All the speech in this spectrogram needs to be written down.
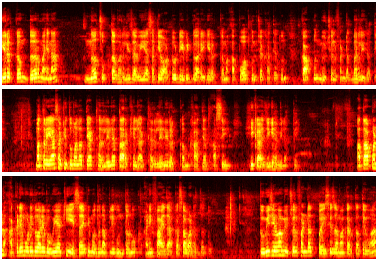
ही रक्कम दर महिना न चुकता भरली जावी यासाठी ऑटो डेबिटद्वारे ही रक्कम आपोआप तुमच्या खात्यातून कापून म्युच्युअल फंडात भरली जाते. मात्र यासाठी तुम्हाला त्या ठरलेल्या तारखेला ठरलेली रक्कम खात्यात असेल ही काळजी घ्यावी लागते. आता आपण आकडेमोडीद्वारे बघूया की एस आय पीमधून आपली गुंतवणूक आणि फायदा कसा वाढत जातो. तुम्ही जेव्हा म्युच्युअल फंडात पैसे जमा करता तेव्हा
